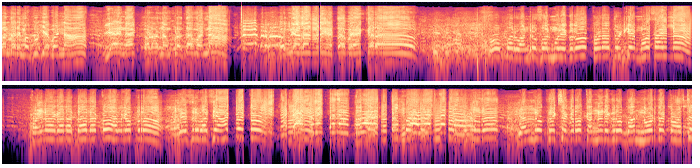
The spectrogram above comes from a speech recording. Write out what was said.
ಬಣ್ಣ ಮಗುಗೆ ಬಣ್ಣ? ಏನ್ ಕೊಡ ನಮ್ ಪ್ರಥಮ ಅಣ್ಣ? ಭಯಂಕರ. ಸೂಪರ್ ವಂಡರ್ಫುಲ್ ಮೂವಿ ಗುರು. ಕೊಡ ದುಡ್ಡಿಗೆ ಮೋಸ ಇಲ್ಲ. ಕೊಳ್ಳೇಗಾಲ ತಾಲೂಕು ಹಲ್ಗಪುರ ಹೆಸರುವಾಸಿ ಆಗ್ಬೇಕು. ಎಲ್ಲರೂ ಪ್ರೇಕ್ಷಕರು ಕನ್ನಡಿಗರು ಬಂದು ನೋಡ್ಬೇಕು. ಅಷ್ಟೇ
